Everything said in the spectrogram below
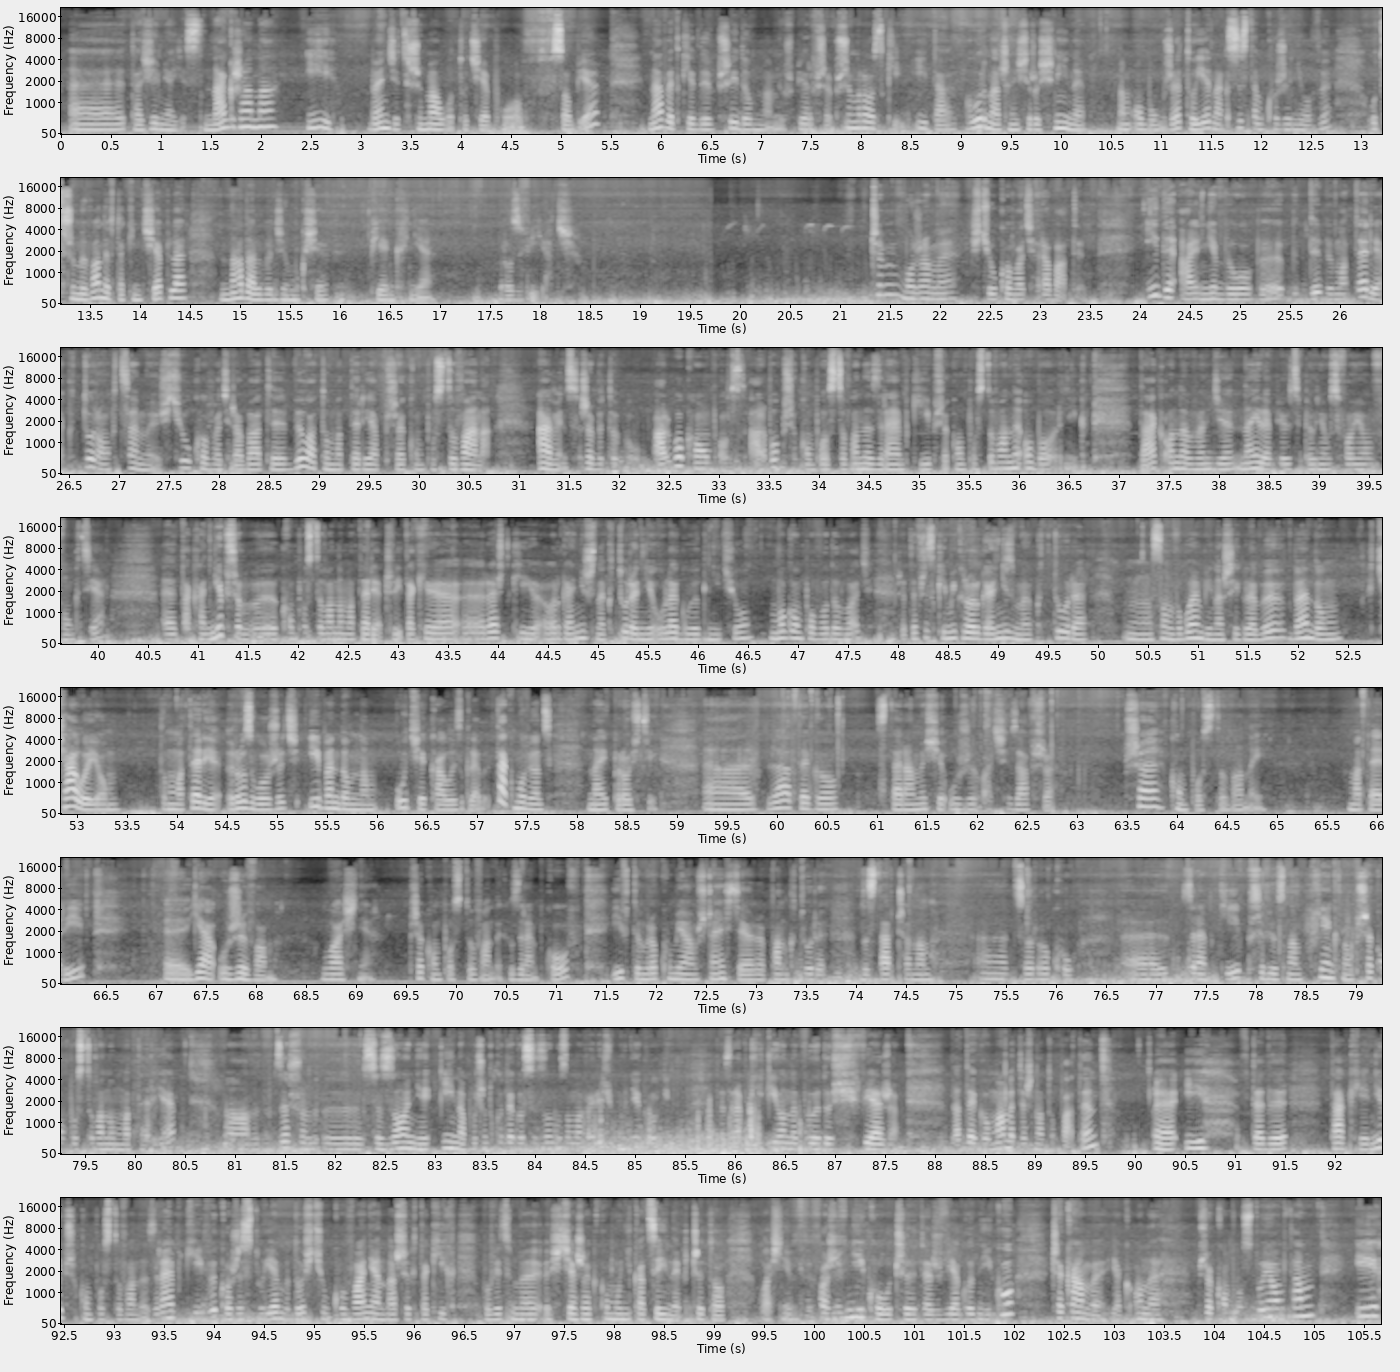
e, ta ziemia jest nagrzana i będzie trzymało to ciepło w sobie, nawet kiedy przyjdą nam już pierwsze przymrozki i ta górna część rośliny nam obumrze, to jednak system korzeniowy utrzymywany w takim cieple nadal będzie mógł się pięknie rozwijać. Czym możemy ściółkować rabaty? Idealnie byłoby, gdyby materia, którą chcemy ściółkować rabaty, była to materia przekompostowana. A więc, żeby to był albo kompost, albo przekompostowane zrębki, przekompostowany obornik. Tak, ona będzie najlepiej spełniał swoją funkcję. E, Taka nieprzekompostowana materia, czyli takie e, resztki organiczne, które nie uległy gniciu, mogą powodować, że te wszystkie mikroorganizmy, które mm, są w głębi naszej gleby, będą chciały ją tą materię rozłożyć i będą nam uciekały z gleby. Tak mówiąc najprościej. E, dlatego staramy się używać zawsze przekompostowanej materii. E, ja używam właśnie przekompostowanych zrębków i w tym roku miałam szczęście, że pan, który dostarcza nam co roku e, zrębki, przywiózł nam piękną, przekompostowaną materię. W zeszłym e, sezonie i na początku tego sezonu zamawialiśmy u niego te zrębki i one były dość świeże. Dlatego mamy też na to patent e, i wtedy takie nieprzekompostowane zrębki wykorzystujemy do ściółkowania naszych takich powiedzmy ścieżek komunikacyjnych, czy to właśnie w warzywniku, czy też w jagodniku. Czekamy jak one przekompostują tam i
